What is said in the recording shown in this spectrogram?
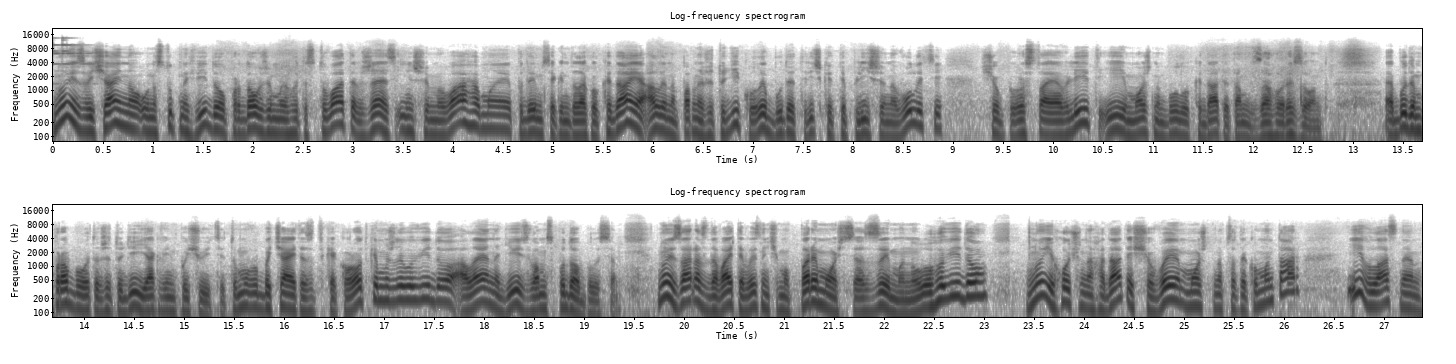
Ну і звичайно, у наступних відео продовжимо його тестувати вже з іншими вагами. Подивимося, як він далеко кидає, але напевне вже тоді, коли буде трішки тепліше на вулиці, щоб розтаяв лід і можна було кидати там за горизонт. Е, Будемо пробувати вже тоді, як він почується. Тому вибачайте за таке коротке, можливо, відео, але надіюсь, вам сподобалося. Ну і зараз давайте визначимо переможця з минулого відео. Ну і хочу нагадати, що ви можете написати коментар і, власне,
